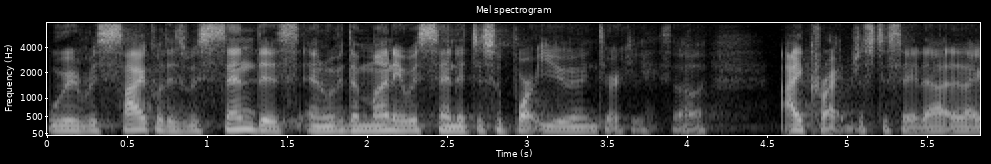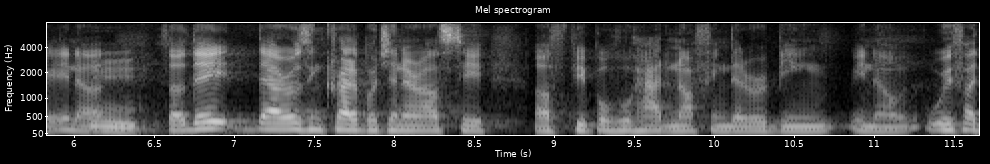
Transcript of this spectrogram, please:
we recycle this, we send this, and with the money we send it to support you in Turkey. So I cried just to say that, like you know. Mm. So they there was incredible generosity of people who had nothing that were being, you know, with a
